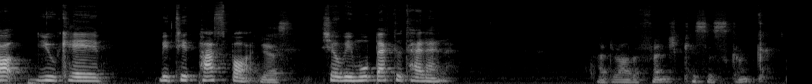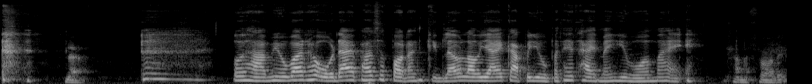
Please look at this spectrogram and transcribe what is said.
got UK British passport Yes. shall we move back to Thailand I'd rather French kiss a skunk. no. โอถามฮิวว่าถ้าโอได้พาสปอร์ตอังกฤษแล้วเราย้ายกลับไปอยู่ประเทศไทยไหมฮิวว่าไม่ Can't afford it.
